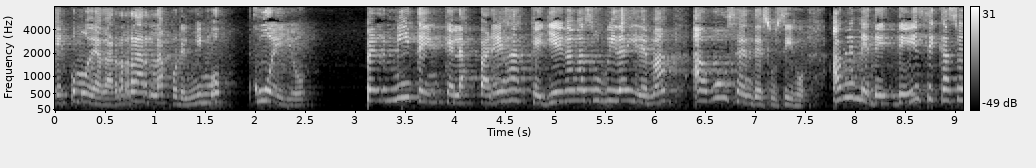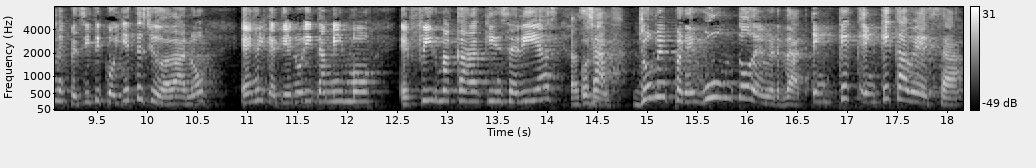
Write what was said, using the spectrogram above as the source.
es como de agarrarla por el mismo cuello, permiten que las parejas que llegan a sus vidas y demás abusen de sus hijos. Hábleme de, ese caso en específico y este ciudadano es el que tiene ahorita mismo eh, firma cada 15 días. o sea, yo me pregunto de verdad, ¿en qué, ¿en qué cabeza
